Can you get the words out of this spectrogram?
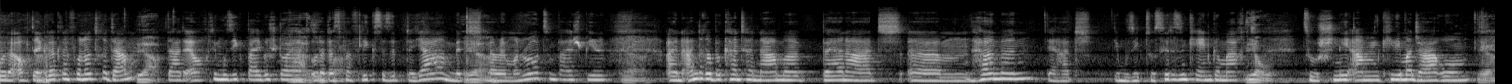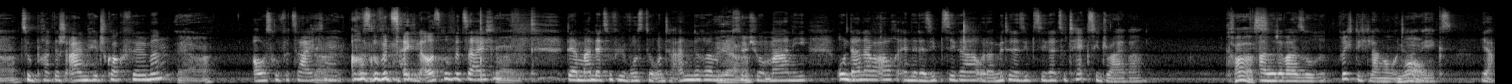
Oder auch der Glöckner von Notre Dame. Ja. Da hat er auch die Musik beigesteuert. Ah, Oder das verflixte siebte Jahr mit Ja. Marilyn Monroe zum Beispiel. Ja. Ein anderer bekannter Name, Bernard ähm, Herrmann, der hat die Musik zu Citizen Kane gemacht, Jo. zu Schnee am Kilimanjaro, Ja. zu praktisch allen Hitchcock-Filmen. Ja. Ausrufezeichen, Geil. Ausrufezeichen, Ausrufezeichen. Geil. Der Mann, der zu viel wusste, unter anderem, Ja. Psychomani. Und dann aber auch Ende der 70er oder Mitte der 70er zu Taxi Driver. Krass. Also der war so richtig lange unterwegs. Ja.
